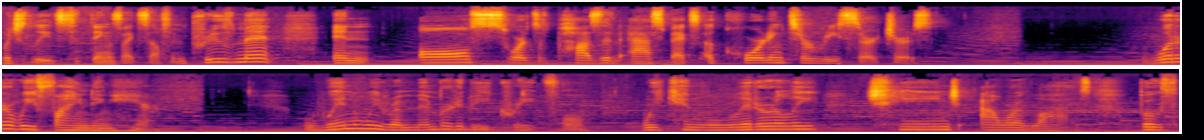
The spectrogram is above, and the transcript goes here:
which leads to things like self improvement and all sorts of positive aspects, according to researchers. What are we finding here? When we remember to be grateful, we can literally change our lives, both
